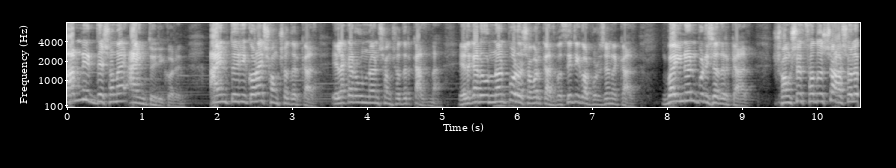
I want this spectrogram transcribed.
তার নির্দেশনায় আইন তৈরি করেন। আইন তৈরি করাই সংসদের কাজ। এলাকার উন্নয়ন সংসদের কাজ না। এলাকার উন্নয়ন পৌরসভার কাজ বা সিটি কর্পোরেশনের কাজ বা ইউনিয়ন পরিষদের কাজ। সংসদ সদস্য আসলে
